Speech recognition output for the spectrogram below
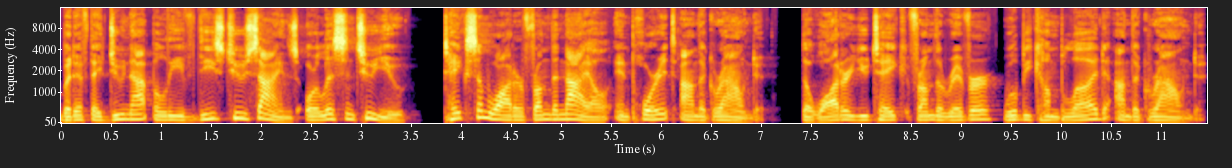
But if they do not believe these two signs or listen to you, take some water from the Nile and pour it on the ground. The water you take from the river will become blood on the ground.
